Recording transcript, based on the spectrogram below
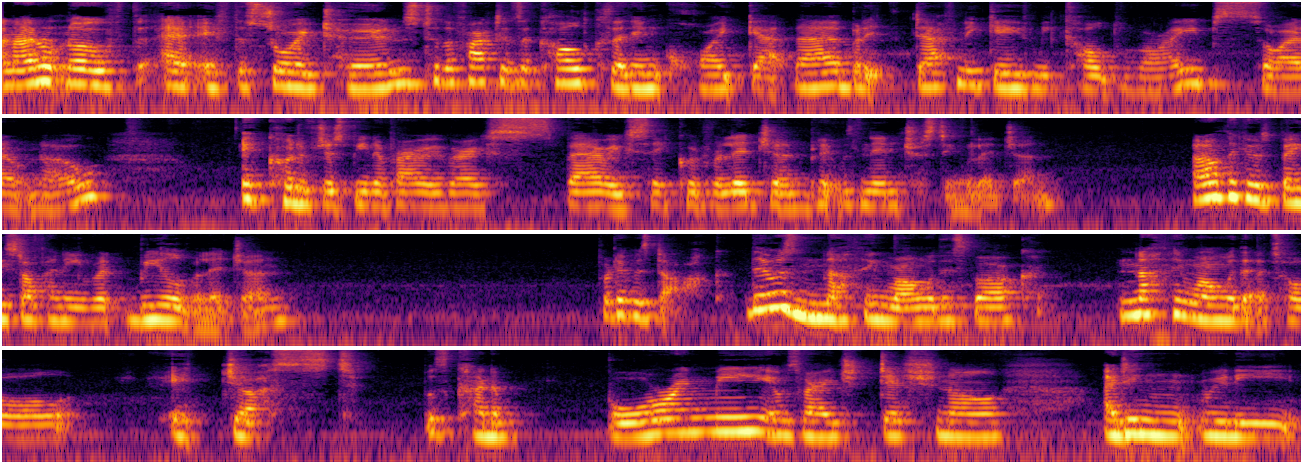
and I don't know if the, eh, if the story turns to the fact it's a cult because I didn't quite get there, but it definitely gave me cult vibes. So I don't know. It could have just been a very, very, very sacred religion, but it was an interesting religion. I don't think it was based off any re- real religion, but it was dark. There was nothing wrong with this book, nothing wrong with it at all. It just was kind of boring me. It was very traditional. I didn't really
